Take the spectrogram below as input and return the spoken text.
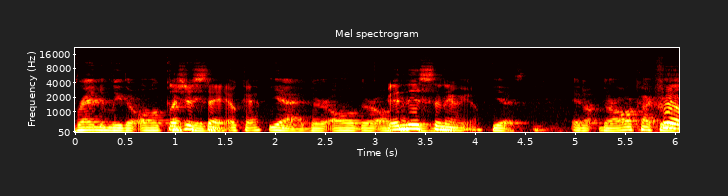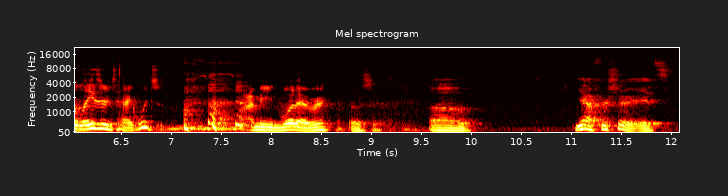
randomly they're all Let's just say okay. yeah, they're all they're all In this scenario, Yes, and they're all Caucasian. for a laser tag, which I mean, whatever. Oh shit. Um, yeah, for sure. It's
